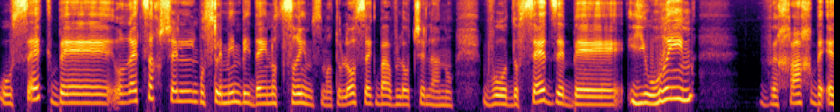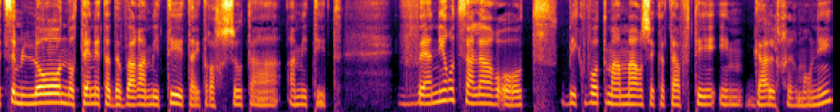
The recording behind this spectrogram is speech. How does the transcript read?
שהוא עוסק ברצח של מוסלמים בידי נוצרים, זאת אומרת, הוא לא עוסק בעוולות שלנו. והוא עוד עושה את זה באיורים, וכך בעצם לא נותן את הדבר האמיתי, את ההתרחשות האמיתית. ואני רוצה להראות, בעקבות מאמר שכתבתי עם גל חרמוני,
